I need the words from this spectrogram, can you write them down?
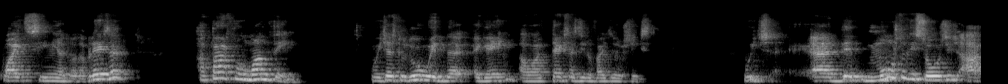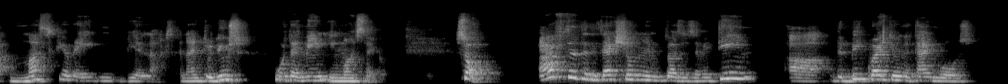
quite similar to other blazar, apart from one thing, which has to do with, the, again, our Texas 0506, which uh, the, most of the sources are masquerading BL Lacs. And I introduce what I mean in one second. So after the detection in 2017, uh, the big question at the time was,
